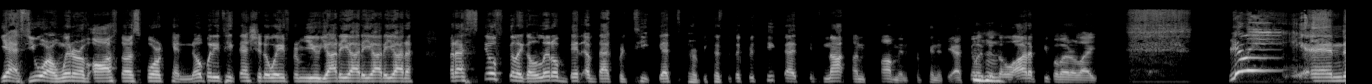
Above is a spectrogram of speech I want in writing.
yes you are a winner of All Stars 4. Can nobody take that shit away from you? Yada yada yada yada. But i still feel like a little bit of that critique gets to her because it's a critique that it's not uncommon for Trinity. i feel like Mhm. there's a lot of people that are like really? And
